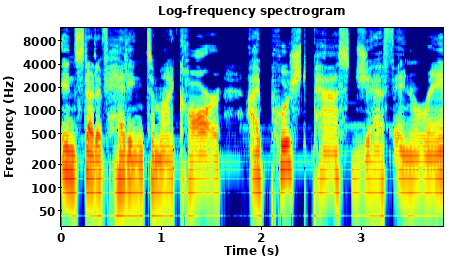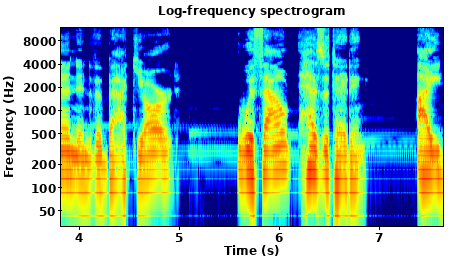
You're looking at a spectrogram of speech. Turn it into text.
Instead of heading to my car, I pushed past Jeff and ran into the backyard. Without hesitating, I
